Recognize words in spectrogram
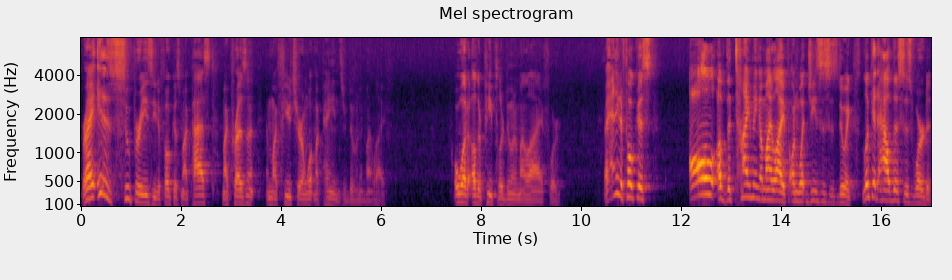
Right? It is super easy to focus my past, my present, and my future on what my pains are doing in my life. Or what other people are doing in my life. Or right? I need to focus all of the timing of my life on what Jesus is doing. Look at how this is worded.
